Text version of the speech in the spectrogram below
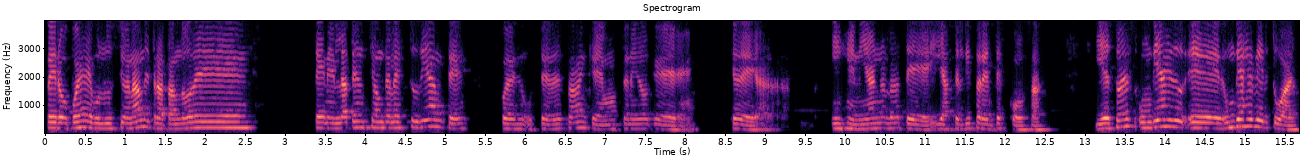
pero pues evolucionando y tratando de, tener la atención del estudiante, pues ustedes saben que hemos tenido que ingeniarnos y hacer diferentes cosas. Y eso es un viaje, eh, un viaje virtual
